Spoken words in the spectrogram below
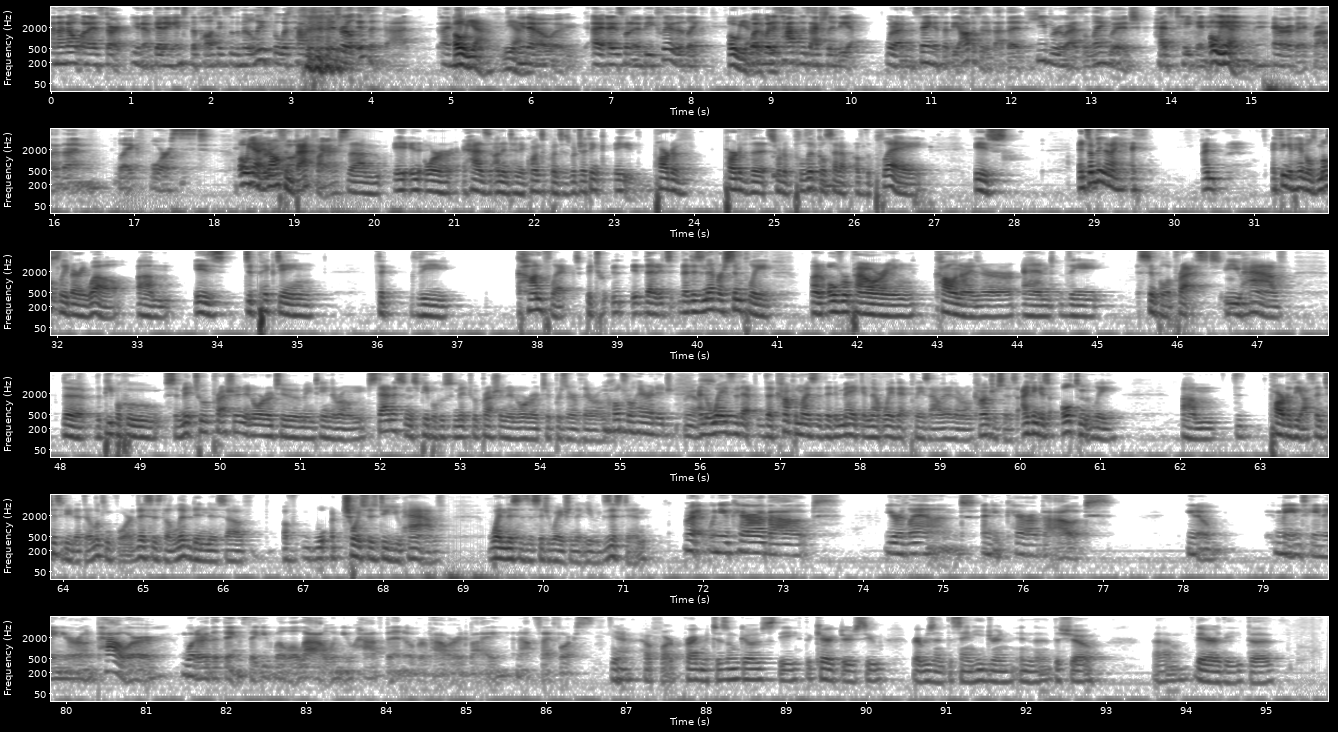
and I don't want to start, you know, getting into the politics of the Middle East. But what's happening in Israel isn't that. I oh, mean, Oh yeah, yeah. You know, I, I just want to be clear that like, Oh, yeah, what no, what yeah. has happened is actually the what I'm saying is that the opposite of that. That Hebrew as a language has taken Oh, in yeah. Arabic rather than like forced. Oh yeah, it often backfires, um, it, it- or has unintended consequences, which I think eh, part of part of the sort of political setup of the play is, and something that I I, I'm, I think it handles mostly very well um, is depicting the the conflict between it, that it's that is never simply an overpowering colonizer and the simple oppressed. You have the the people who submit to oppression in order to maintain their own status, and there's people who submit to oppression in order to preserve their own cultural heritage, Yes. and the ways that, that the compromises that they make, and that way that plays out in their own consciousness. I think is ultimately um, the, part of the authenticity that they're looking for. This is the lived-inness of of what choices do you have when this is the situation that you exist in. Right. When you care about your land and you care about, you know, maintaining your own power, what are the things that you will allow when you have been overpowered by an outside force? Yeah. how far pragmatism goes. The the characters who represent the Sanhedrin in the the show, um, they're the the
